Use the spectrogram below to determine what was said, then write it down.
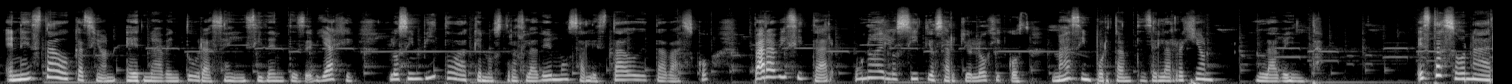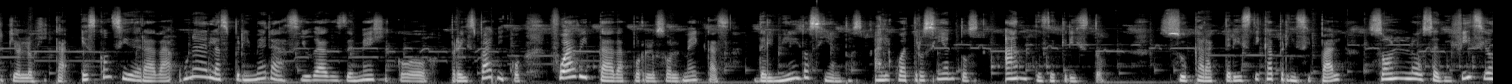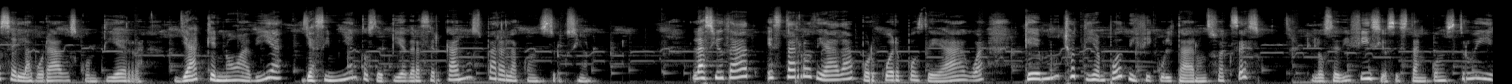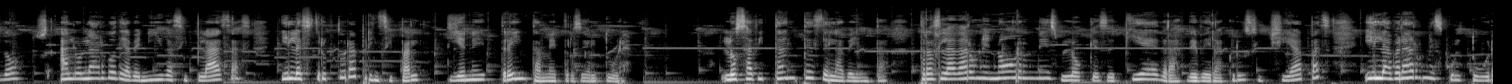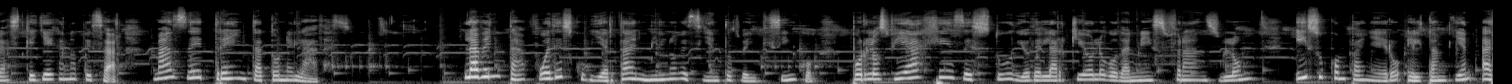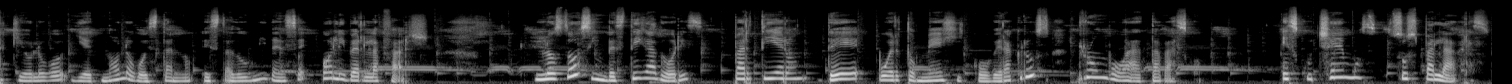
En esta ocasión, en aventuras e incidentes de viaje, los invito a que nos traslademos al estado de Tabasco para visitar uno de los sitios arqueológicos más importantes de la región, La Venta. Esta zona arqueológica es considerada una de las primeras ciudades de México prehispánico. Fue habitada por los olmecas del 1200 al 400 a.C. Su característica principal son los edificios elaborados con tierra, ya que no había yacimientos de piedra cercanos para la construcción. La ciudad está rodeada por cuerpos de agua que mucho tiempo dificultaron su acceso. Los edificios están construidos a lo largo de avenidas y plazas y la estructura principal tiene 30 metros de altura. Los habitantes de la venta trasladaron enormes bloques de piedra de Veracruz y Chiapas y labraron esculturas que llegan a pesar más de 30 toneladas. La venta fue descubierta en 1925 por los viajes de estudio del arqueólogo danés Franz Blom y su compañero, el también arqueólogo y etnólogo estadounidense Oliver Lafarge. Los dos investigadores partieron de Puerto México, Veracruz, rumbo a Tabasco. Escuchemos sus palabras.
